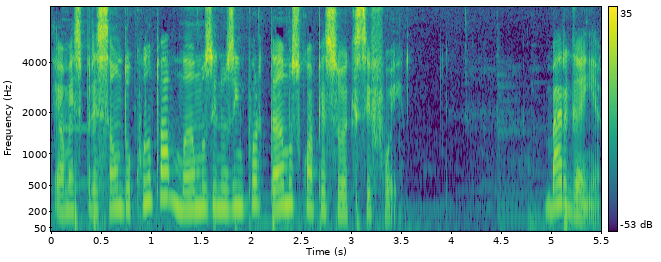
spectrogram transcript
é uma expressão do quanto amamos e nos importamos com a pessoa que se foi. Barganha.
